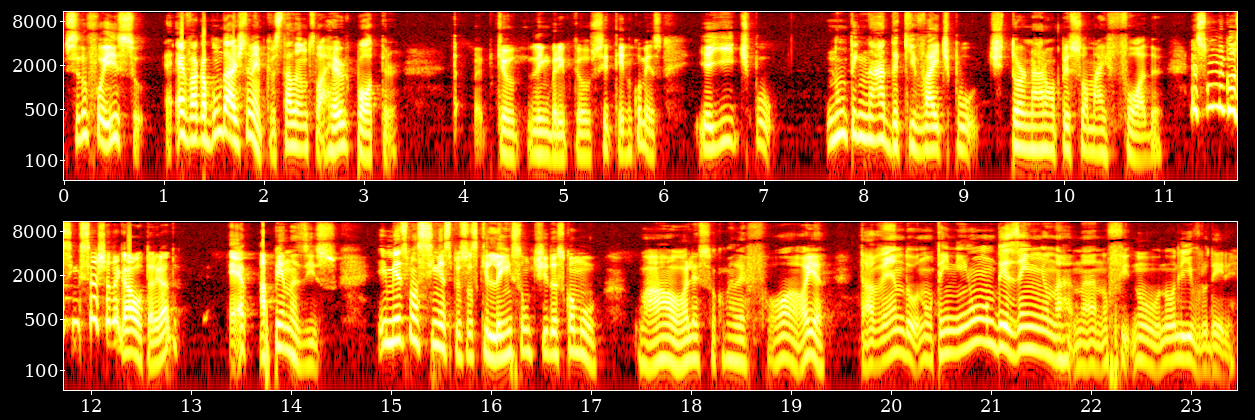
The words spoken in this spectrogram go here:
se não for isso, é vagabundagem também, porque você tá lendo, sei lá, Harry Potter. Que eu lembrei, porque eu citei no começo. E aí, tipo, não tem nada que vai, tipo, te tornar uma pessoa mais foda. É só um negocinho que você acha legal, tá ligado? É apenas isso. E mesmo assim, as pessoas que leem são tidas como: Uau, olha só como ela é foda, olha, tá vendo? Não tem nenhum desenho na, na, no, no, no livro dele.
